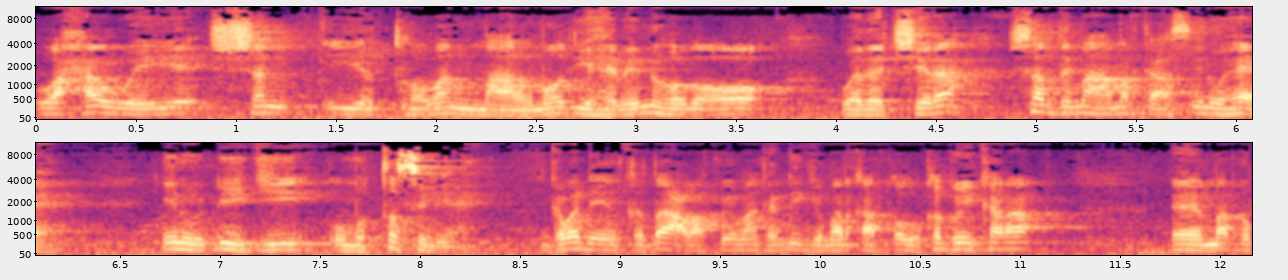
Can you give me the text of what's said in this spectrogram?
waxa weeye shan iyo toban maalmood iyo habeenahooda oo wada jira shardi maaha markaas inuu he inuu dhiiggii uu mutasil yahay. Gabadhii inqiaac baa ku iman kara dhiiggii mar uu ka goyn karaa marna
